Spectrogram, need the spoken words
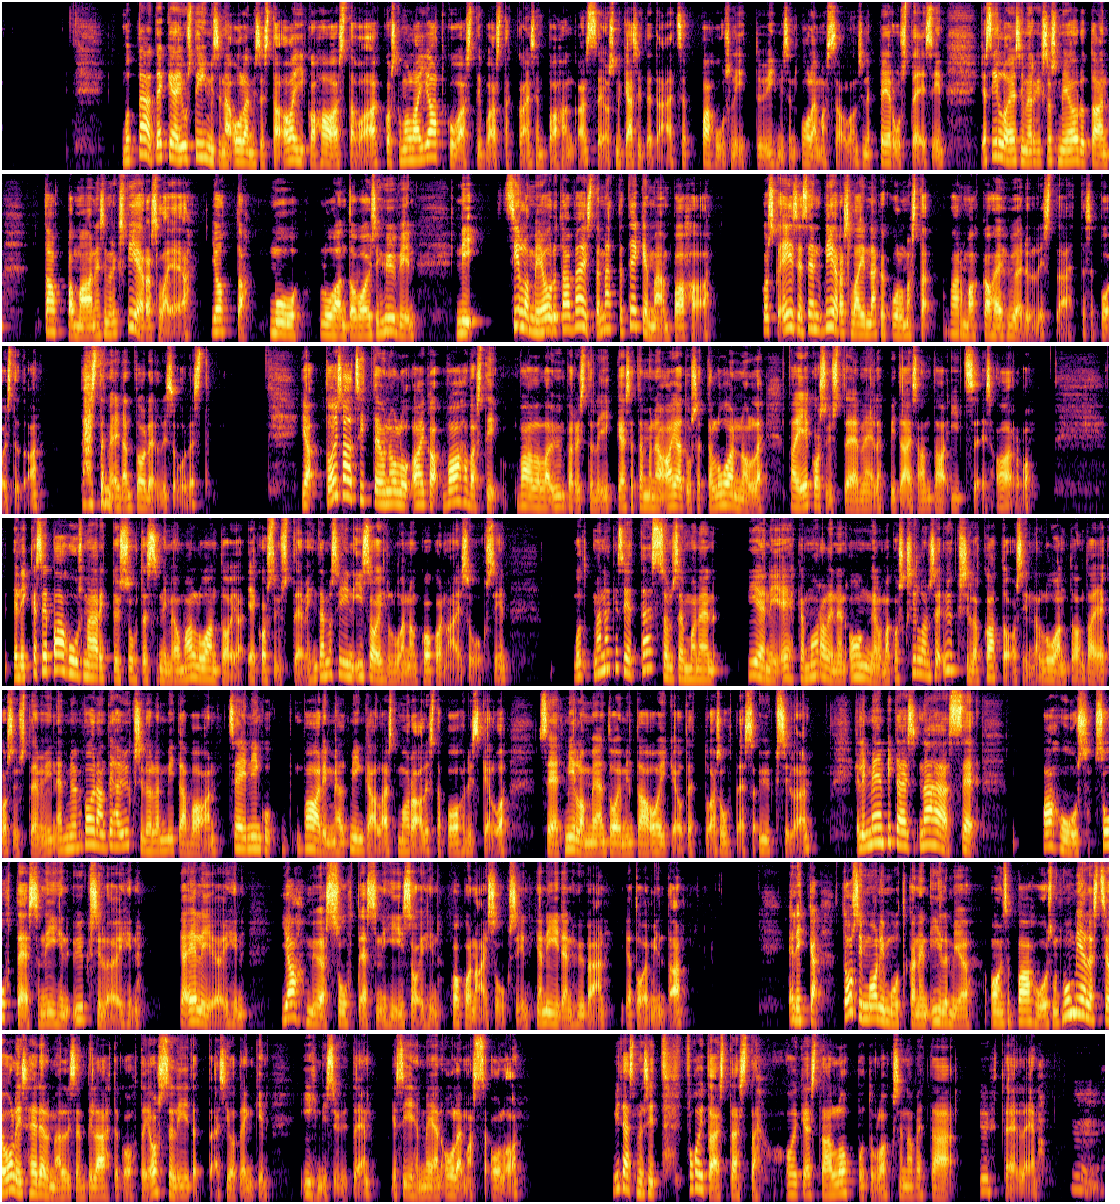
Mutta tämä tekee just ihmisenä olemisesta aika haastavaa, koska me ollaan jatkuvasti vastakkain sen pahan kanssa, jos me käsitetään, että se pahuus liittyy ihmisen olemassaoloon sinne perusteisiin. Ja silloin esimerkiksi, jos me joudutaan tappamaan esimerkiksi vieraslajeja, jotta muu luonto voisi hyvin, niin silloin me joudutaan väistämättä tekemään pahaa. Koska ei se sen vieraslajin näkökulmasta varmaan kauhean hyödyllistä, että se poistetaan tästä meidän todellisuudesta. Ja toisaalta sitten on ollut aika vahvasti vallalla ympäristöliikkeessä tämmöinen ajatus, että luonnolle tai ekosysteemeille pitäisi antaa itseisarvo. Eli se pahuus määrittyy suhteessa nimenomaan luontoon ja ekosysteemeihin, tämmöisiin isoihin luonnon kokonaisuuksiin. Mutta mä näkisin, että tässä on semmoinen pieni ehkä moraalinen ongelma, koska silloin se yksilö katoo sinne luontoon tai ekosysteemiin. Et me voidaan tehdä yksilölle mitä vaan. Se ei niin kuin vaadi meiltä minkäänlaista moraalista pohdiskelua se, että milloin meidän toiminta on oikeutettua suhteessa yksilöön. Eli meidän pitäisi nähdä se pahuus suhteessa niihin yksilöihin ja eliöihin ja myös suhteessa niihin isoihin kokonaisuuksiin ja niiden hyvään ja toimintaan. Eli tosi monimutkainen ilmiö on se pahuus, mutta mun mielestä se olisi hedelmällisempi lähtökohta, jos se liitettäisiin jotenkin ihmisyyteen ja siihen meidän olemassaoloon. Mitäs me sitten voitaisiin tästä oikeastaan lopputuloksena vetää yhteen, Leena? Hmm.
